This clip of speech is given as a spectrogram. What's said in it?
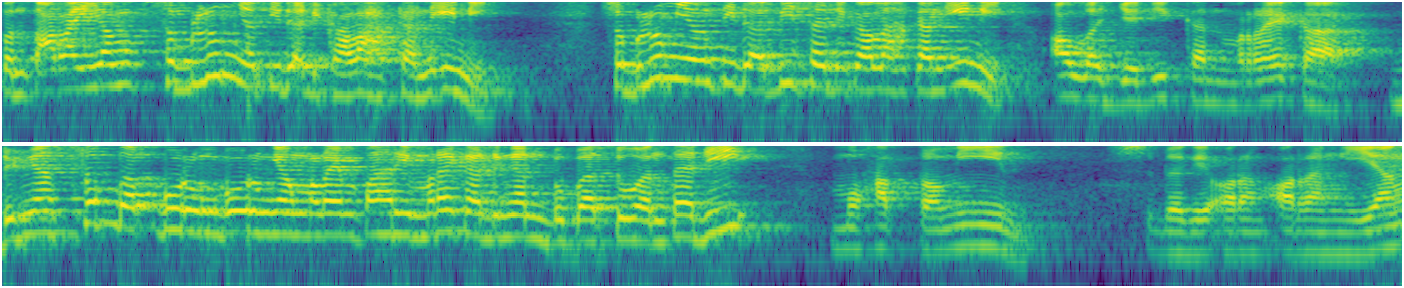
tentara yang sebelumnya tidak dikalahkan ini Sebelum yang tidak bisa dikalahkan ini, Allah jadikan mereka dengan sebab burung-burung yang melempari mereka dengan bebatuan tadi, muhattamin sebagai orang-orang yang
